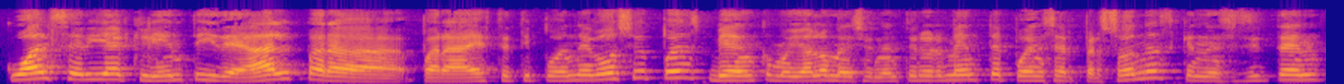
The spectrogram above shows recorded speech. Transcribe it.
¿Cuál sería el cliente ideal para, para, este tipo de negocio? Pues bien, como ya lo mencioné anteriormente, pueden ser personas que necesiten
